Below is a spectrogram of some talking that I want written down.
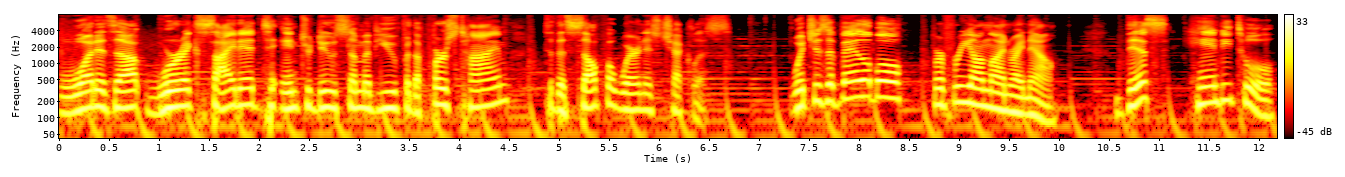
What is up? We're excited to introduce some of you for the first time to the self awareness checklist, which is available for free online right now. This handy tool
